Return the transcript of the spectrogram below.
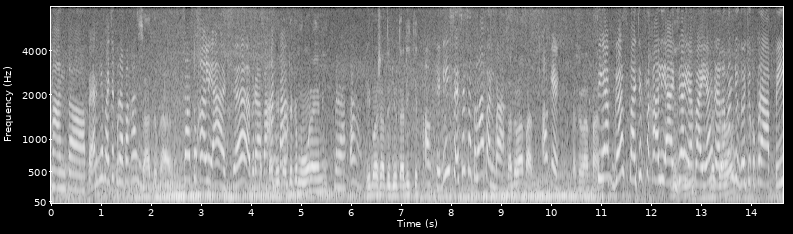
Mantap. PR-nya pajak berapa kali? Satu kali. Satu kali aja. Berapaan Tapi Pak? pajaknya murah ini. Berapa? Di bawah satu juta dikit. Oke, ini CC 18 Pak. 18. Oke. 18. Siap gas pajak sekali aja ya Pak ya. betul. Dalaman juga cukup rapi.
